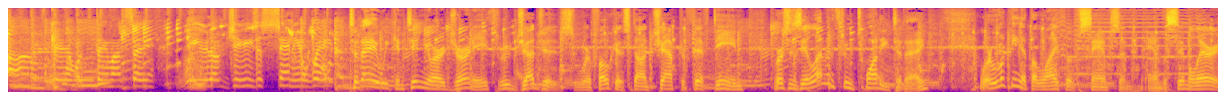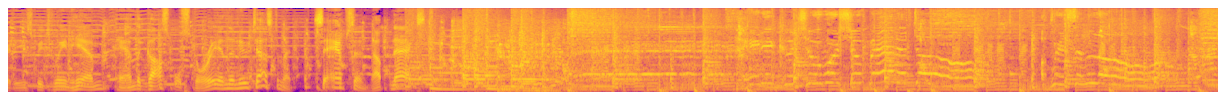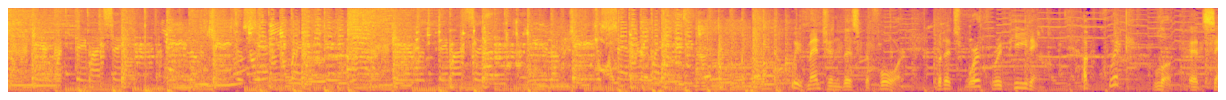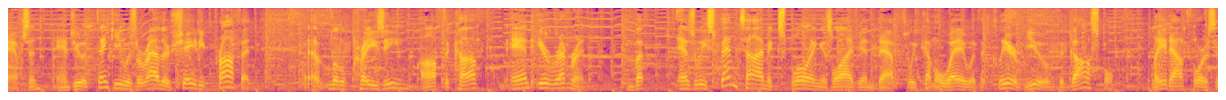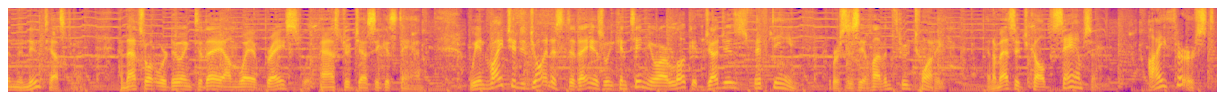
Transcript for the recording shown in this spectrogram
I don't care what they might say. We love Jesus anyway. Today, we continue our journey through Judges. We're focused on chapter 15, verses 11 through 20 today. We're looking at the life of Samson and the similarities between him and the gospel story in the New Testament. Samson, up next. Mentioned this before, but it's worth repeating. A quick look at Samson, and you would think he was a rather shady prophet. A little crazy, off the cuff, and irreverent. But as we spend time exploring his life in depth, we come away with a clear view of the gospel laid out for us in the New Testament. And that's what we're doing today on Way of Grace with Pastor Jesse Gistand. We invite you to join us today as we continue our look at Judges 15, verses 11 through 20, and a message called Samson, I Thirst.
